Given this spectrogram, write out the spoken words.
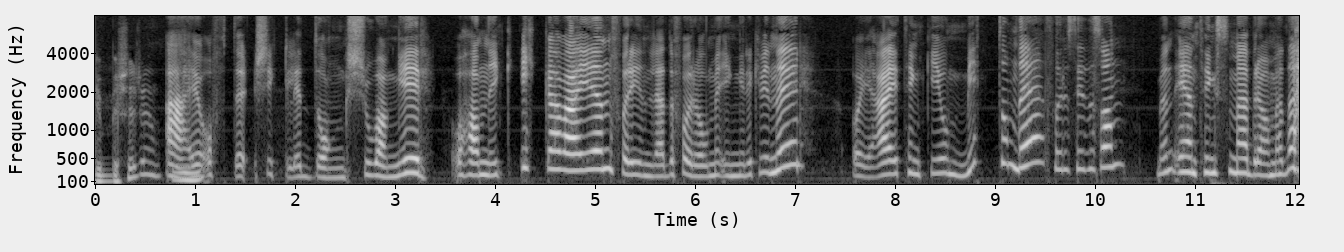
Lubberser, ja. er jo ofte skikkelig dong shuanger. Og han gikk ikke av veien for å innlede forhold med yngre kvinner. Og jeg tenker jo midt om det, for å si det sånn. Men én ting som er bra med det,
